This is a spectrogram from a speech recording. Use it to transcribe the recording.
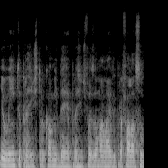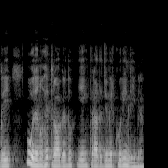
eu entro para a gente trocar uma ideia, para a gente fazer uma live para falar sobre o Urano retrógrado e a entrada de Mercúrio em Libra.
